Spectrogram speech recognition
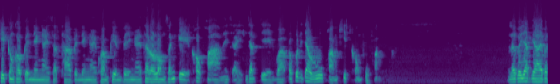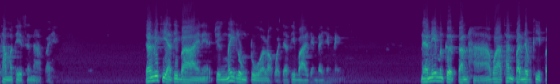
คิดของเขาเป็นยังไงศรัทธาเป็นยังไงความเพียรเป็นยังไง ถ้าเราลองสังเกตข้อความในใจเห็นชัดเจนว่า พระพุทธเจ้ารู้ความคิดของผู้ฟัง แล้วก็ยักย้ายพระธรรมเทศนาไปดังนั้นวิธีอธิบายเนี่ย จึงไม่ลงตัวหรอกว่าจะอธิบายอย่างใดอย่างหนึ่งแนนี้มันเกิดปัญหาว่าท่านปัญญคีป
